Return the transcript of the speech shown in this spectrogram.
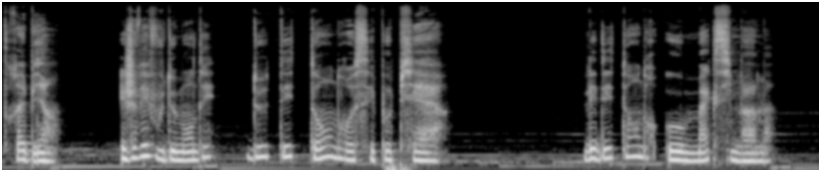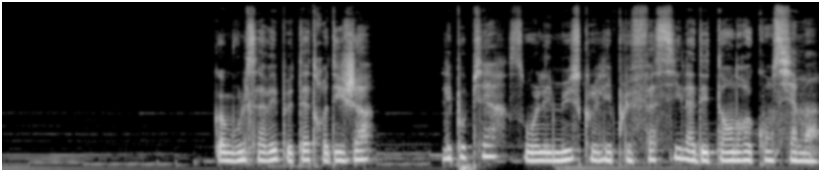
Très bien. Et je vais vous demander de détendre ses paupières, les détendre au maximum. Comme vous le savez peut-être déjà, les paupières sont les muscles les plus faciles à détendre consciemment.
